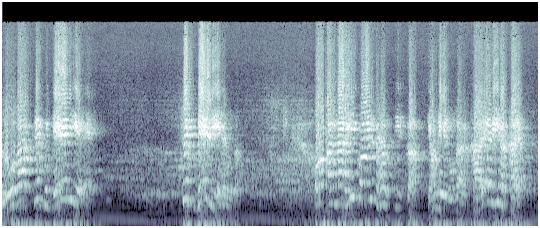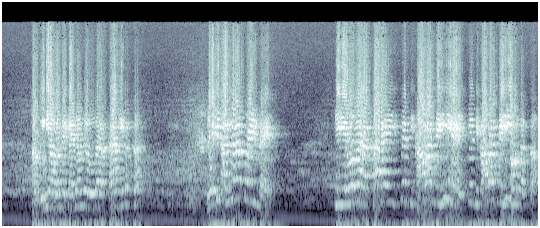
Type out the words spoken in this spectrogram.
روزہ صرف میرے لیے ہے۔ صرف میرے لیے ہے روزہ۔ اور اللہ ہی کو علم ہے اس چیز کا کہ ہم نے یہ روزہ رکھا ہے یا نہیں رکھا ہے۔ ہم دنیا بھر میں کہتے ہیں ہم نے روزہ رکھا ہے، نہیں رکھا۔ لیکن اللہ کو علم ہے۔ کہ یہ روزہ رکھا ہے، اس میں دکھاوا نہیں ہے، اس میں دکھاوا نہیں ہو سکتا۔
